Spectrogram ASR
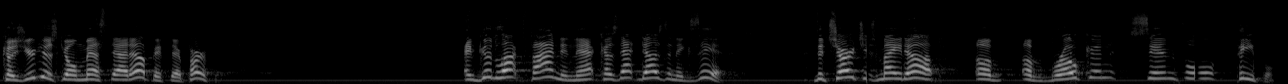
Because you're just going to mess that up if they're perfect. And good luck finding that because that doesn't exist. The church is made up of, of broken, sinful people.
